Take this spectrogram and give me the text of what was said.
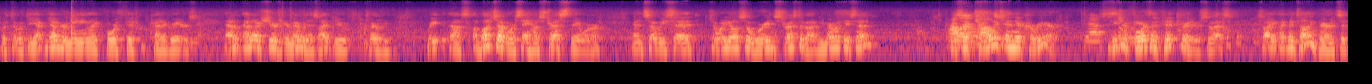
with the, with the younger meaning like fourth, fifth kind of graders. And I'm, I'm not sure if you remember this. I do clearly. We uh, a bunch of them were saying how stressed they were, and so we said, so what are you also worried and stressed about? You remember what they said? They said College. college and their career. These So are weird. fourth and fifth graders, so that's, so I, I've been telling parents that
